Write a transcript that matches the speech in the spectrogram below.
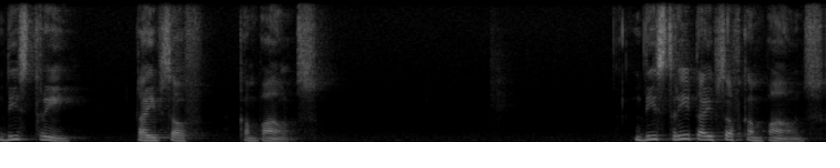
these three types of compounds. These three types of compounds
